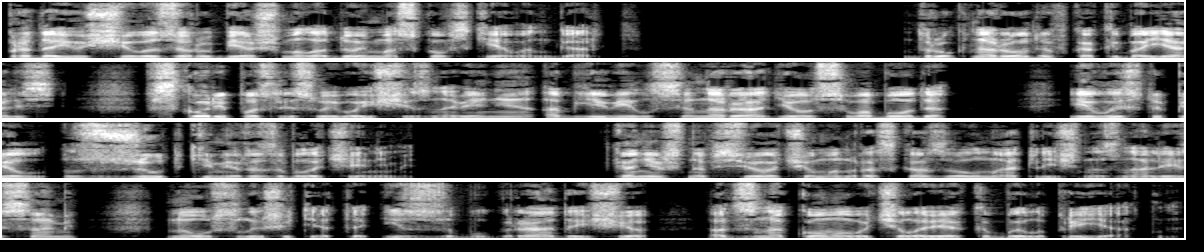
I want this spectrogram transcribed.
продающего за рубеж молодой московский авангард. Друг народов, как и боялись, вскоре после своего исчезновения объявился на радио «Свобода» и выступил с жуткими разоблачениями. Конечно, все, о чем он рассказывал, мы отлично знали и сами, но услышать это из-за бугра, да еще от знакомого человека, было приятно.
